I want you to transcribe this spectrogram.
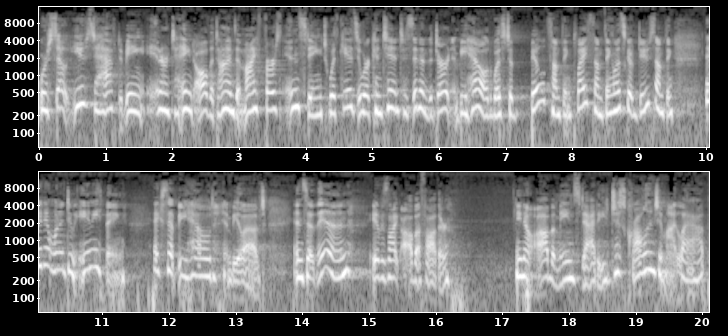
we're so used to have to being entertained all the time that my first instinct with kids who were content to sit in the dirt and be held was to build something, play something, let's go do something. They didn't want to do anything except be held and be loved. And so then it was like Abba Father. You know, Abba means daddy. Just crawl into my lap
